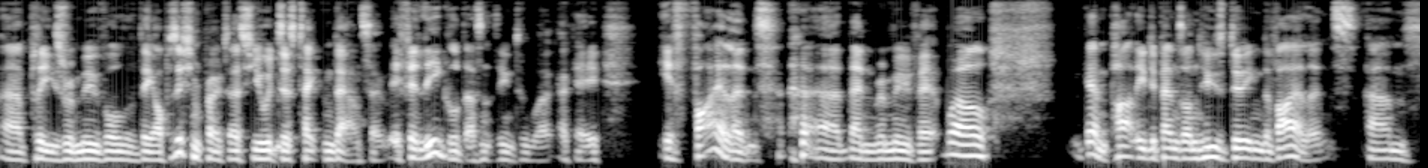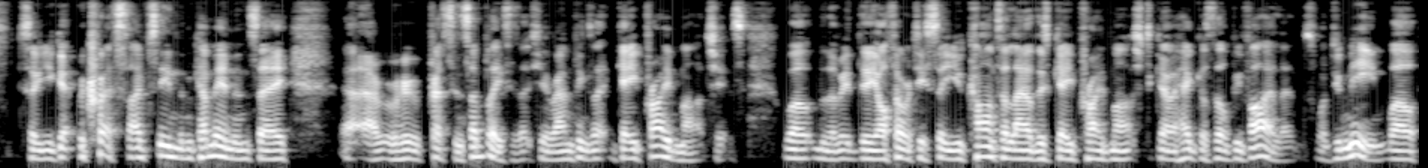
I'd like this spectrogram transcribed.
uh, please remove all of the opposition protests, you would just take them down. So if illegal doesn't seem to work, okay, if violent, uh, then remove it. Well, again, partly depends on who's doing the violence. Um, so you get requests. I've seen them come in and say, uh, requests in some places actually around things like gay pride marches. Well, the, the, authorities say you can't allow this gay pride march to go ahead because there'll be violence. What do you mean? Well,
